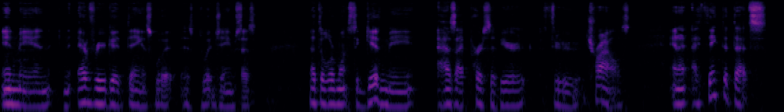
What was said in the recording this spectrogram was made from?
in me, and, and every good thing is what is what James says that the Lord wants to give me as I persevere through trials, and I, I think that that's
